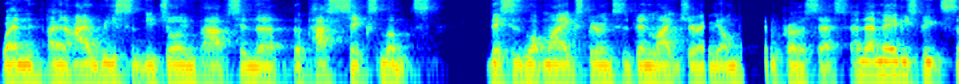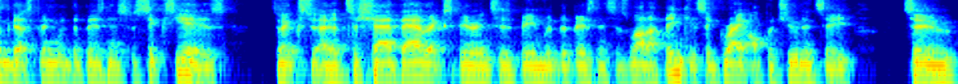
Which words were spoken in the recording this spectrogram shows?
When I recently joined, perhaps in the the past six months, this is what my experience has been like during the onboarding process. And then maybe speak to somebody that's been with the business for six years to, uh, to share their experiences being with the business as well. I think it's a great opportunity to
